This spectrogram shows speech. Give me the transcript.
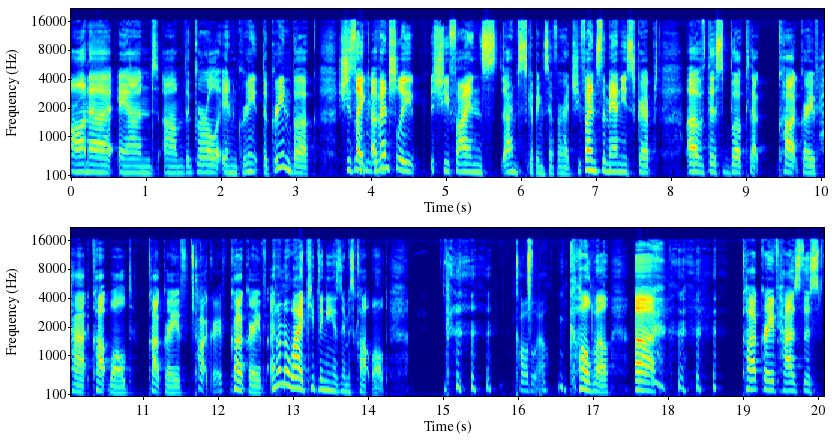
Anna and um, the girl in green the Green Book. She's like eventually she finds I'm skipping so far ahead. She finds the manuscript of this book that Cotgrave had Cotwald Cotgrave Cotgrave Cotgrave. I don't know why I keep thinking his name is Cotwald. Caldwell Caldwell. Uh, Cotgrave has this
